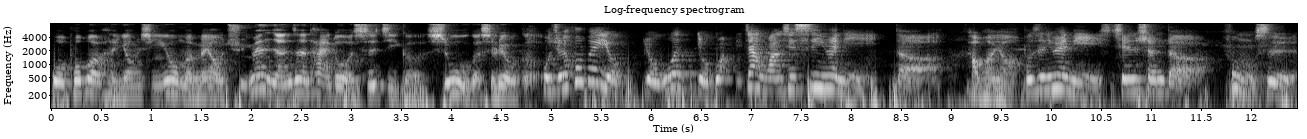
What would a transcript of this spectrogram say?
我婆婆很用心，因为我们没有去，因为人真的太多了，十几个、十五个、十六个我觉得会不会有有问有关这样关系，是因为你的好朋友。不是因为你先生的父母是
